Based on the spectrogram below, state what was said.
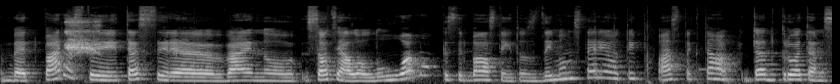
bet parasti tas ir eh, vai nu sociālo lomu, kas ir balstīta uz dzimumu stereotipu aspektā. Tad, protams,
